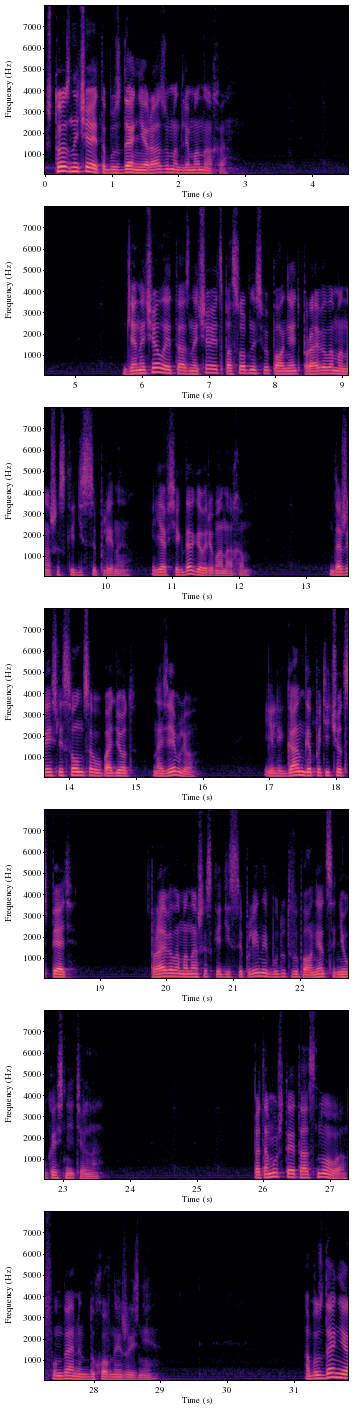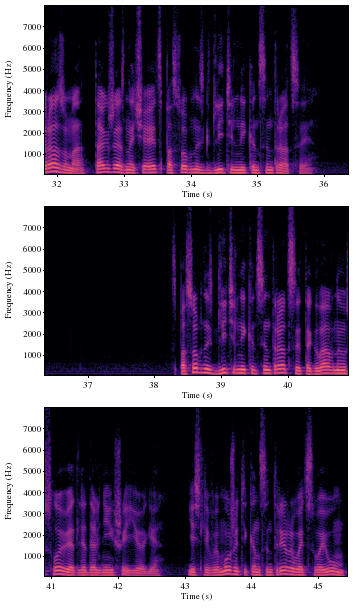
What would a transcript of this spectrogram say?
Что означает обуздание разума для монаха? Для начала это означает способность выполнять правила монашеской дисциплины. Я всегда говорю монахам, даже если солнце упадет на землю или ганга потечет спять, правила монашеской дисциплины будут выполняться неукоснительно. Потому что это основа, фундамент духовной жизни – Обуздание разума также означает способность к длительной концентрации. Способность к длительной концентрации – это главное условие для дальнейшей йоги. Если вы можете концентрировать свой ум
